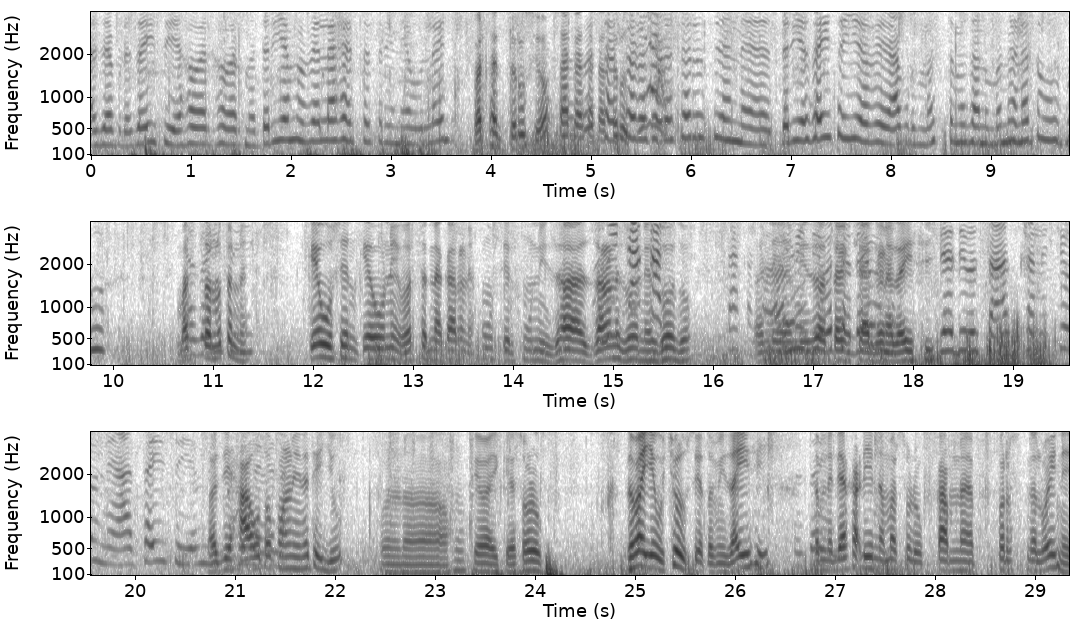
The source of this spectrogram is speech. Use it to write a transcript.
આજે આપણે જઈ છીએ હવાર હવારમાં દરિયામાં વહેલા હેર છત્રીને એવું લઈને. વરસાદ શરૂ છે હો. વરસાદ થોડો થોડો શરૂ છે અને દરિયા જઈ છીએ હવે. આપણું મસ્ત મજાનું બંધન હતું ઊભું. મસ્ત નહોતું ને? કેવું છે ને કેવું નહીં? વરસાદના કારણે શું છે હું શું નહીં જાણ જો ને જોજો. અને જો ત્રણ ચાર જણા જઈ છીએ. બે દિવસ આજ ખાલી થયું ને આજ જઈ છીએ હજી હાવ તો પાણી નથી ગયું. પણ શું કહેવાય કે થોડુંક જવાય એવું છું છે તો જાય છે તમને દેખાડીને અમારે થોડુંક કામના પર્સનલ હોય ને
